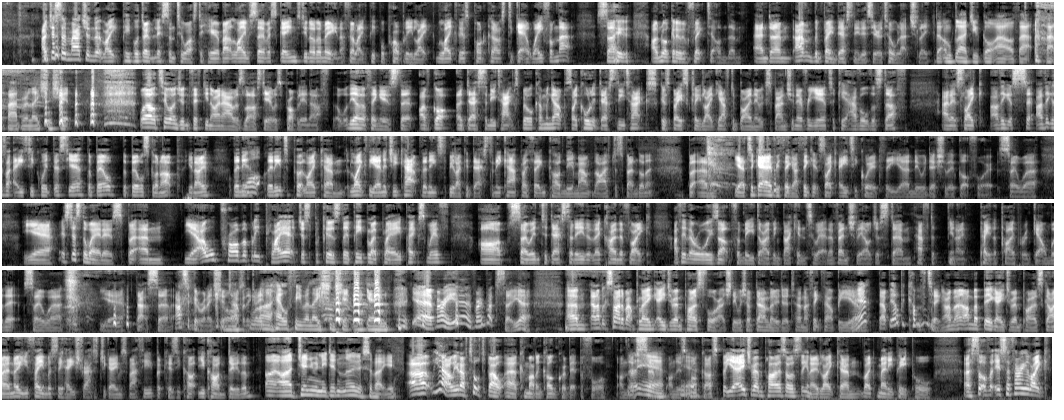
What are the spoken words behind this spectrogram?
I just imagine that like people don't listen to us to hear about live service games. Do you know what I mean? I feel like people probably like like this podcast to get away from that. So I'm not going to inflict it on them. And um, I haven't been playing Destiny this year at all, actually. I'm glad you've got out of that that bad relationship. Well, 259 hours last year was probably enough. The other thing is that I've got a Destiny tax bill coming up, so I call it Destiny tax because basically, like, you have to buy a new expansion every year to have all the stuff. And it's like I think it's I think it's like eighty quid this year. The bill, the bill's gone up. You know, they need What? they need to put like um like the energy cap. There needs to be like a Destiny cap. I think on the amount that I have to spend on it. But um yeah, to get everything, I think it's like eighty quid the uh, new edition they've got for it. So uh, yeah, it's just the way it is. But um yeah, I will probably play it just because the people I play Apex with are so into Destiny that they're kind of like I think they're always up for me diving back into it, and eventually I'll just um, have to you know pay the piper and get on with it. So uh, yeah, that's uh, that's a good relationship to have with the game. a healthy relationship with the game. yeah, very yeah, very much so. Yeah, um, and I'm excited about playing Age of Empires 4 actually, which I've downloaded, and I think that'll be um, Yeah? that'll be that'll be comforting. I'm, I'm a big Age of Empires guy. I know you famously hate strategy games, Matthew, because you can't you can't do them. I, I genuinely didn't know this about you. Uh, yeah, I mean, I've talked about uh, Command and Conquer a bit before on this Oh, yeah, um, on this yeah. podcast, but yeah, Age of Empires. I was, you know, like um, like many people, uh, sort of. It's a very like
